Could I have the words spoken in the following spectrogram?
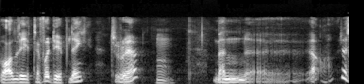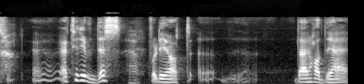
var lite fordypning, tror jeg. Mm. Men eh, ja, resultat. Jeg, jeg trivdes Ja. fordi at eh, der hadde jeg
